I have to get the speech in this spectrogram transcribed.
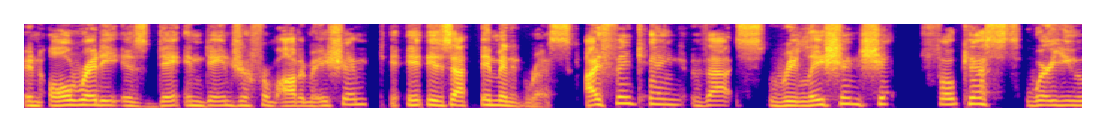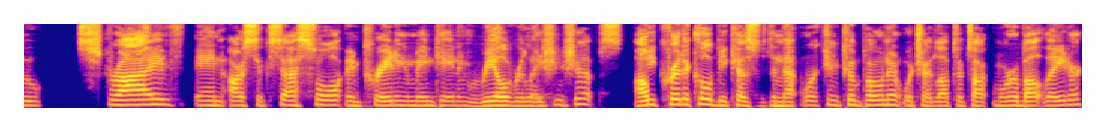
and already is da- in danger from automation it is at imminent risk. I think that's relationship focused where you strive and are successful in creating and maintaining real relationships. I'll be critical because of the networking component, which I'd love to talk more about later,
